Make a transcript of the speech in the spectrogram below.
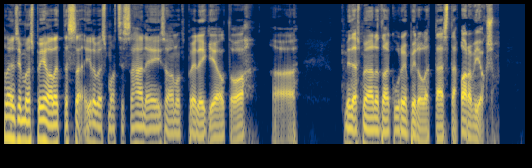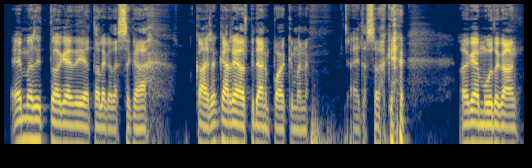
lensi myös pihalle tässä Ilves-matsissa. Hän ei saanut pelikieltoa. Mitäs me annetaan kurinpidolle tästä arvioksi? En mä sitten oikein tiedä, että oliko tässäkään. Kai sen kärjä olisi pitänyt poikki mennä. Ei tässä oikein, oikein muutakaan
